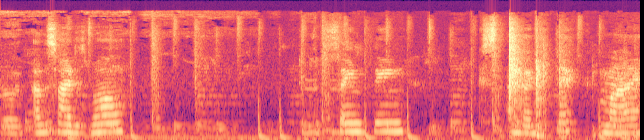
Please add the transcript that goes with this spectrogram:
Go other side as well. Do the same thing. I'm going to take my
